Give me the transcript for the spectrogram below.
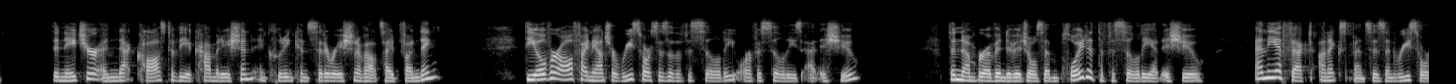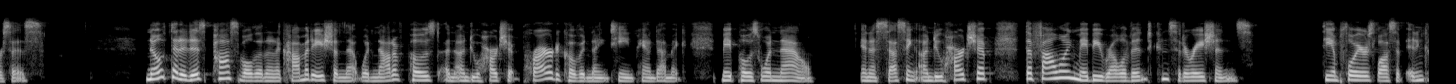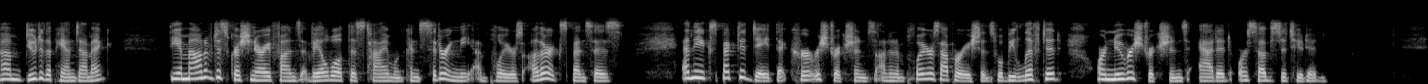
the nature and net cost of the accommodation, including consideration of outside funding, the overall financial resources of the facility or facilities at issue, the number of individuals employed at the facility at issue, and the effect on expenses and resources. Note that it is possible that an accommodation that would not have posed an undue hardship prior to COVID-19 pandemic may pose one now. In assessing undue hardship, the following may be relevant considerations. The employer's loss of income due to the pandemic, the amount of discretionary funds available at this time when considering the employer's other expenses, and the expected date that current restrictions on an employer's operations will be lifted or new restrictions added or substituted.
